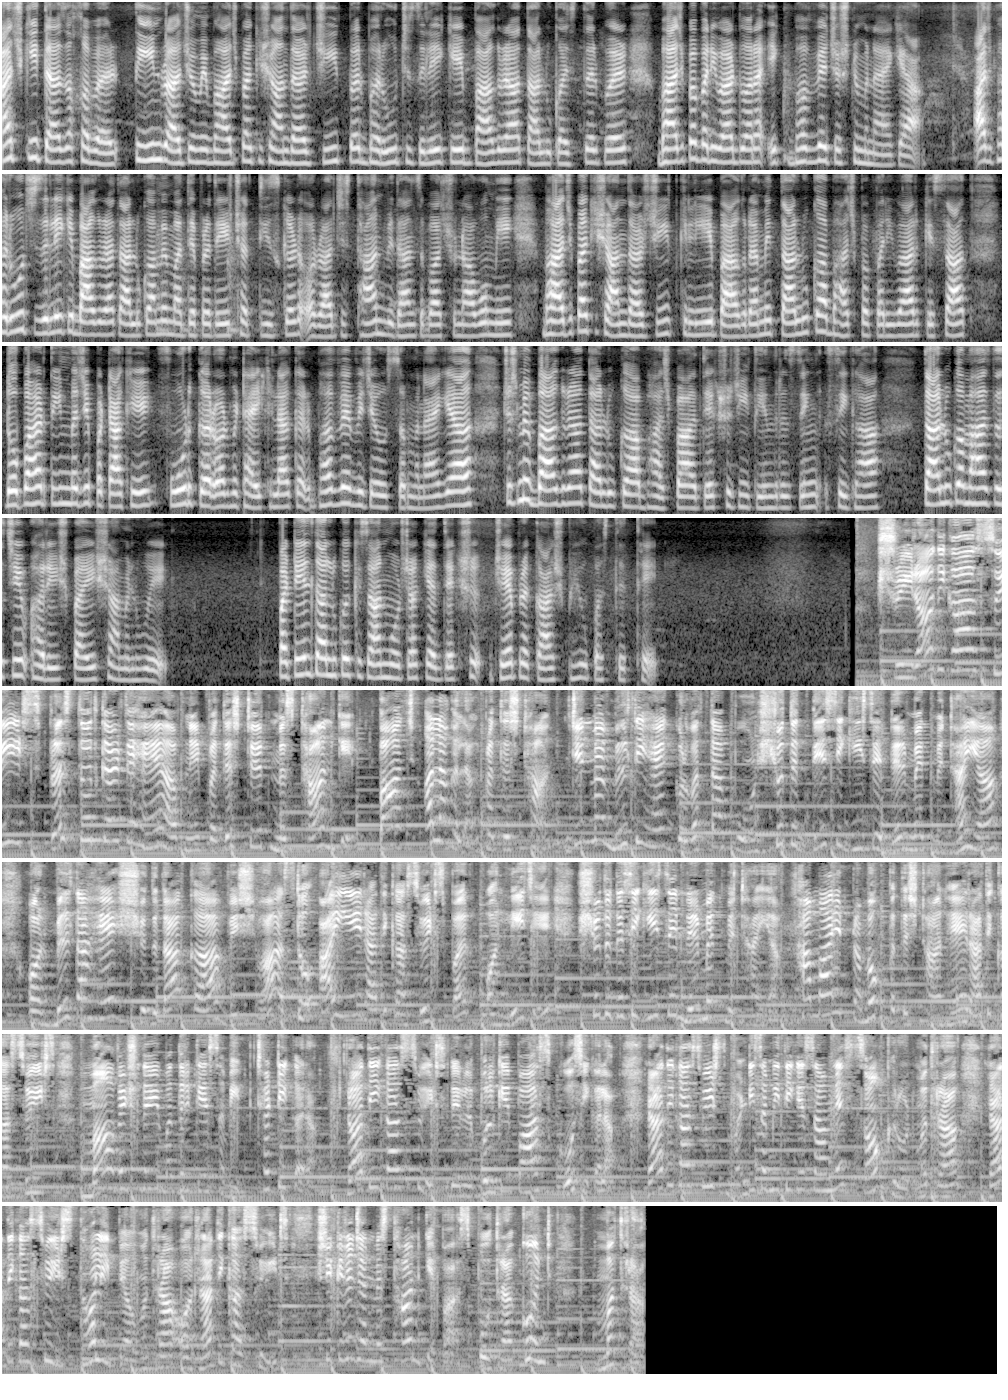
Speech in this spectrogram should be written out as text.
आज की ताज़ा खबर, तीन राज्यों में भाजपा की शानदार जीत पर भरूच ज़िले के बागरा तालुका स्तर पर भाजपा परिवार द्वारा एक भव्य जश्न मनाया गया। आज भरूच ज़िले के बागरा तालुका में मध्य प्रदेश, छत्तीसगढ़ और राजस्थान विधानसभा चुनावों में भाजपा की शानदार जीत के लिए बागरा में तालुका भाजपा परिवार के साथ दोपहर तीन बजे पटाखे फोड़कर और मिठाई खिलाकर भव्य विजय उत्सव मनाया गया, जिसमें बागरा तालुका भाजपा अध्यक्ष जितेंद्र सिंह सिघा महासचिव हरीश भाई शामिल हुए। पटेल तालुका किसान मोर्चा के अध्यक्ष जयप्रकाश भी उपस्थित थे। श्री राधिका स्वीट्स प्रस्तुत करते हैं अपने प्रतिष्ठित मिष्ठान के। पाँच अलग अलग प्रतिष्ठान, जिनमें मिलती है गुणवत्ता पूर्ण शुद्ध देसी घी से निर्मित मिठाइयाँ और मिलता है शुद्धता का विश्वास। तो आइए राधिका स्वीट्स पर और लीजिए शुद्ध देसी घी से निर्मित मिठाइयाँ। हमारे प्रमुख प्रतिष्ठान है राधिका स्वीट्स, माँ वैष्णो देवी मंदिर के समीप छठी कला राधिका स्वीट्स रेलवे पुल के पास कोसी कला राधिका स्वीट्स मंडी समिति के सामने सौंख रोड मथुरा, राधिका स्वीट्स धौली प्याऊ मथुरा और राधिका स्वीट्स श्री कृष्ण जन्म स्थान के पास पोथरा कुंड मथुरा।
